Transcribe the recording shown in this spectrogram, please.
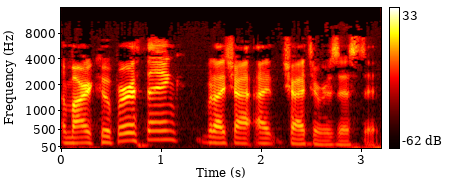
Amari Cooper a thing, but I try. I tried to resist it.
